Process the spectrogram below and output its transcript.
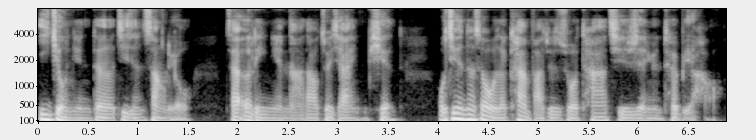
一九年的《寄生上流》在二零年拿到最佳影片。我记得那时候我的看法就是说，他其实人缘特别好，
